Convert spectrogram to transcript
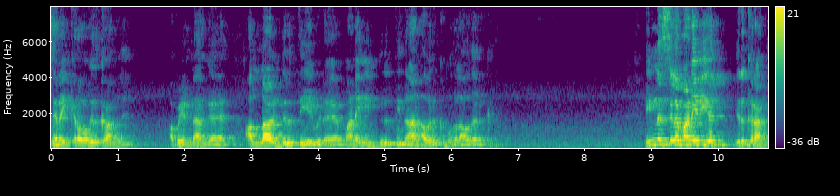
சிறைக்கிறவங்க இருக்கிறாங்களே. அப்போ என்னங்க? அல்லாவின் திருப்தியை விட மனைவியின் திருப்தி தான் அவருக்கு முதலாவதாக இருக்கு. இன்னும் சில மனைவிகள் இருக்கிறாங்க.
